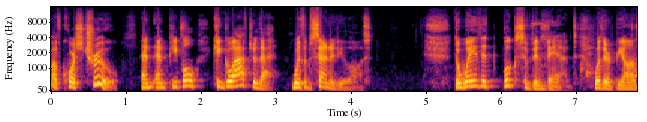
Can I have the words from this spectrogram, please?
of course, true, and and people can go after that with obscenity laws. The way that books have been banned, whether it be on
